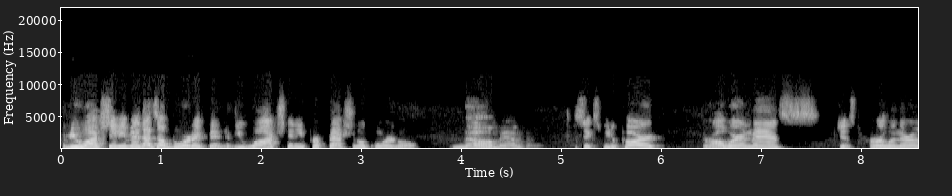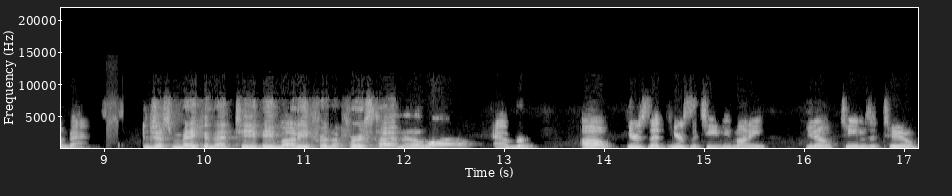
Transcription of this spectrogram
Have you watched any of it? That's how bored I've been. Have you watched any professional cornhole? no, man. Six feet apart, they're all wearing masks, just hurling their own bags. Just making that TV money for the first time in a while. ever. Oh, here's the here's the TV money. You know, teams of two.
